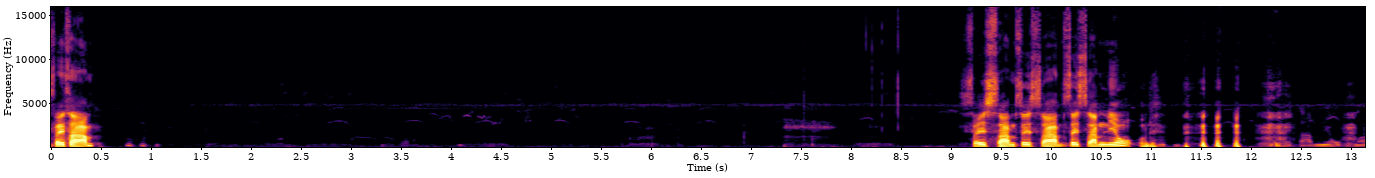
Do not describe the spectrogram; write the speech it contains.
ใส่สามใส่สามใส่สามใส่สามนิ้วโอ้ยสามนิ้วมา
